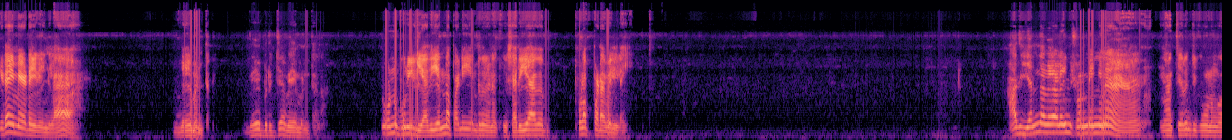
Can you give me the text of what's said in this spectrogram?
இடைமேடை இல்லைங்களா? வேமெண்டல் வே பிரிட்ஜா வேமெண்டலா ஒன்றும் புரியலையே அது என்ன பணி என்று எனக்கு சரியாக புலப்படவில்லை. அது என்ன வேலைன்னு சொன்னீங்கன்னா நான் தெரிஞ்சுக்கணுங்க.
